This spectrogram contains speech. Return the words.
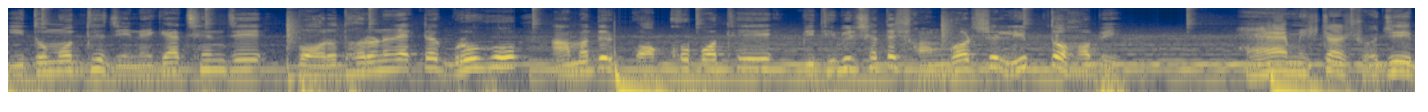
ইতোমধ্যে জেনে গেছেন যে বড় ধরনের একটা গ্রহ আমাদের কক্ষপথে পৃথিবীর সাথে সংঘর্ষে লিপ্ত হবে। হ্যাঁ মিস্টার সজীব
